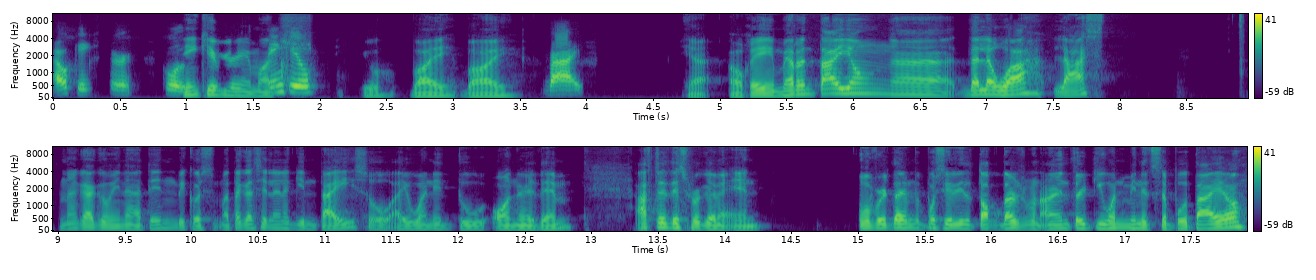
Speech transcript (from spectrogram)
Okay, sure. Cool. Thank you very much. Thank you. Thank you. Bye. Bye. Bye. Yeah. Okay. Meron tayong ah, dalawa last na gagawin natin because matagal sila naghintay. So, I wanted to honor them. After this, we're gonna end. Overtime na po si Real Talk Darbs. 1 hour and 31 minutes na po tayo.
